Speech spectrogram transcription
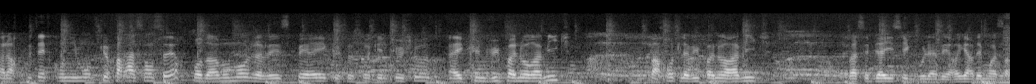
Alors peut-être qu'on n'y monte que par ascenseur. Pendant un moment, j'avais espéré que ce soit quelque chose avec une vue panoramique. Par contre, la vue panoramique, bah, c'est bien ici que vous l'avez. Regardez-moi ça.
